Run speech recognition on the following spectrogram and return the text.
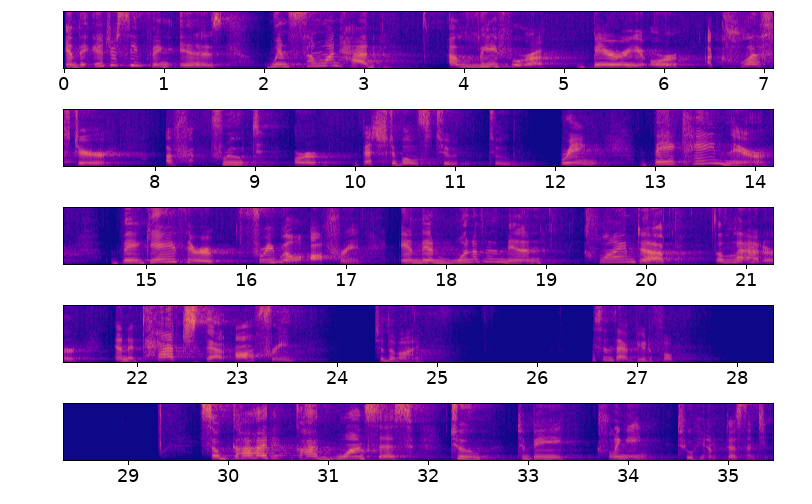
And the interesting thing is, when someone had a leaf or a berry or a cluster of fruit or vegetables to, to bring, they came there they gave their free will offering, and then one of the men climbed up the ladder and attached that offering to the vine. Isn't that beautiful? So God, God wants us to, to be clinging to Him, doesn't He?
